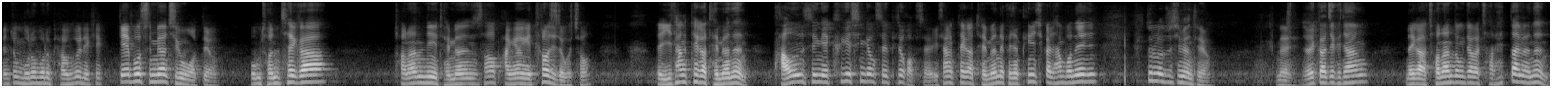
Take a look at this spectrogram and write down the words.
왼쪽 무릎으로 벽을 이렇게 깨부수면 지금 어때요? 몸 전체가 전환이 되면서 방향이 틀어지죠, 그렇죠? 이 상태가 되면은 다운스윙에 크게 신경 쓸 필요가 없어요. 이 상태가 되면은 그냥 피니시까지 한 번에 휘둘러 주시면 돼요. 네, 여기까지 그냥 내가 전환 동작을 잘 했다면은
